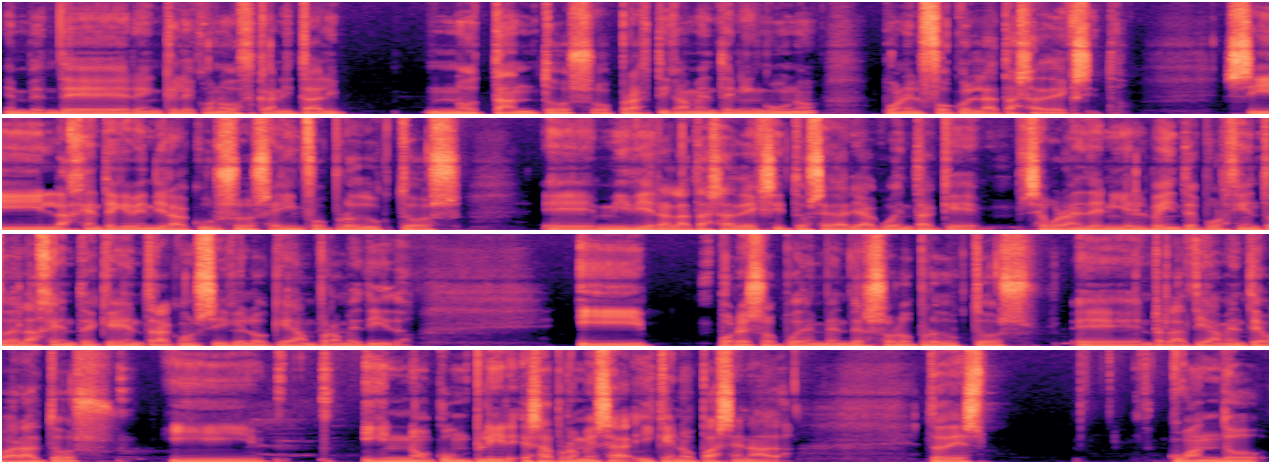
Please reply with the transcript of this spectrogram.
en vender, en que le conozcan y tal, y no tantos o prácticamente ninguno pone el foco en la tasa de éxito. Si la gente que vendiera cursos e infoproductos eh, midiera la tasa de éxito, se daría cuenta que seguramente ni el 20% de la gente que entra consigue lo que han prometido. Y por eso pueden vender solo productos eh, relativamente baratos y, y no cumplir esa promesa y que no pase nada. Entonces, cuando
